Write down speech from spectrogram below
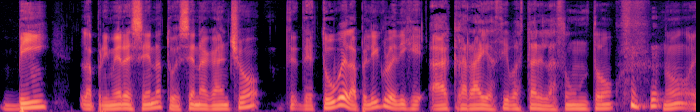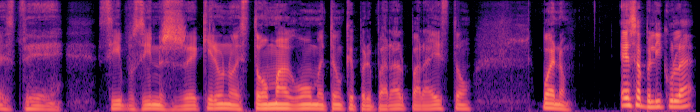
vi la primera escena, tu escena gancho, detuve la película y dije, ah, caray, así va a estar el asunto, ¿no? Este, sí, pues sí, requiere uno estómago, me tengo que preparar para esto. Bueno, esa película,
